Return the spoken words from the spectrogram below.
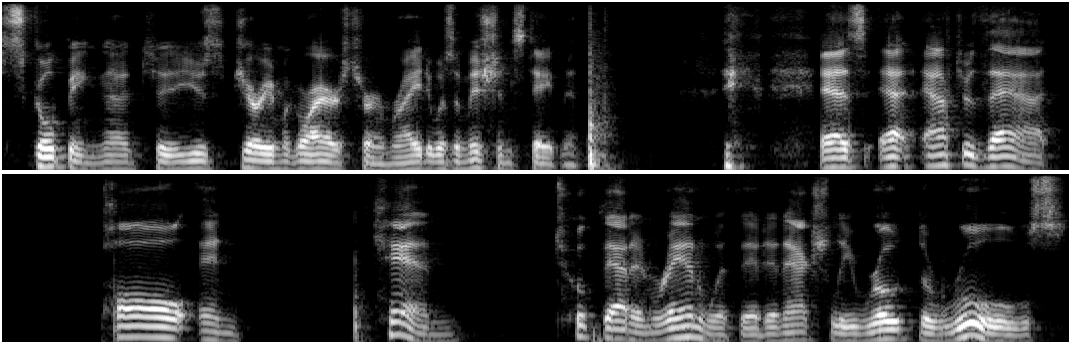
scoping uh, to use Jerry Maguire's term, right? It was a mission statement. As at, after that, Paul and Ken took that and ran with it and actually wrote the rules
